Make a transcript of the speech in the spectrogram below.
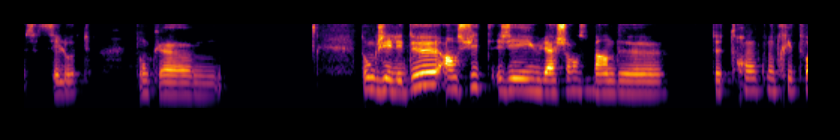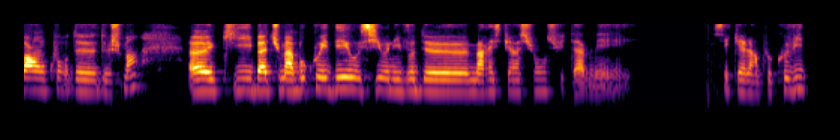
c'est l'autre. Donc, donc j'ai les deux. Ensuite, j'ai eu la chance ben, de, de te rencontrer toi en cours de, de chemin. qui, bah, tu m'as beaucoup aidé aussi au niveau de ma respiration suite à mes, c'est qu'elle a un peu Covid.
